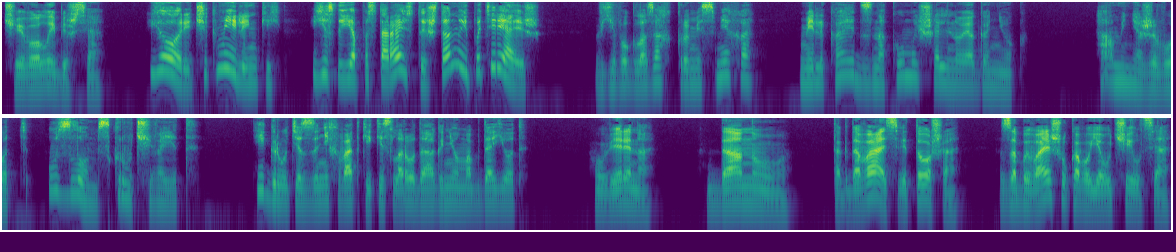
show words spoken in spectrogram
«Чего лыбишься?» «Ёричек, миленький, если я постараюсь, ты штаны потеряешь». В его глазах, кроме смеха, мелькает знакомый шальной огонек. А у меня живот узлом скручивает. И грудь из-за нехватки кислорода огнем обдает. «Уверена?» «Да ну! Так давай, святоша, Забываешь, у кого я учился?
